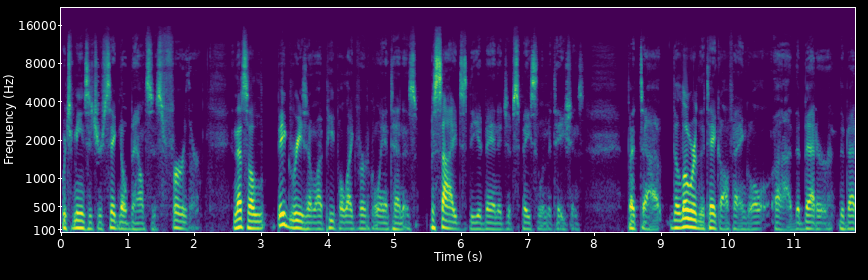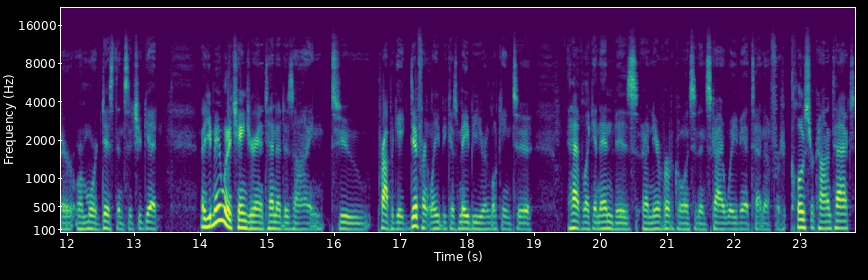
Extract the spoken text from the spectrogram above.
which means that your signal bounces further. And that's a big reason why people like vertical antennas, besides the advantage of space limitations. But uh, the lower the takeoff angle, uh, the better, the better or more distance that you get. Now, you may want to change your antenna design to propagate differently because maybe you're looking to have like an NVIS, a near vertical incident skywave antenna for closer contacts.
